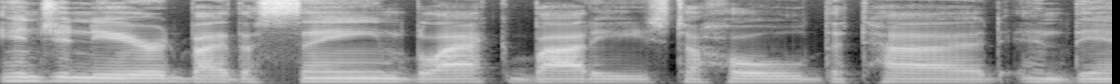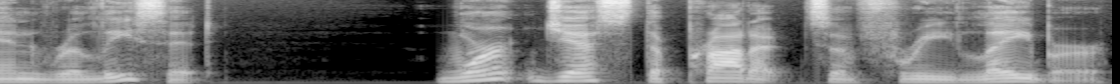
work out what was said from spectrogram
engineered by the same black bodies to hold the tide and then release it, weren't just the products of free labor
